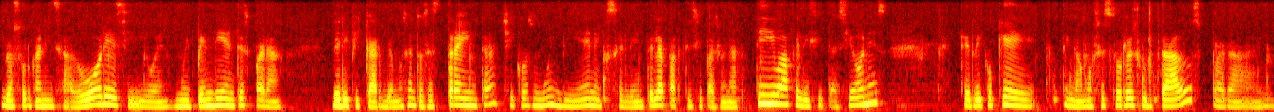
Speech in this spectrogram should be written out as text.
los organizadores y bueno, muy pendientes para verificar. Vemos entonces 30, chicos, muy bien, excelente la participación activa, felicitaciones. Qué rico que tengamos estos resultados para el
